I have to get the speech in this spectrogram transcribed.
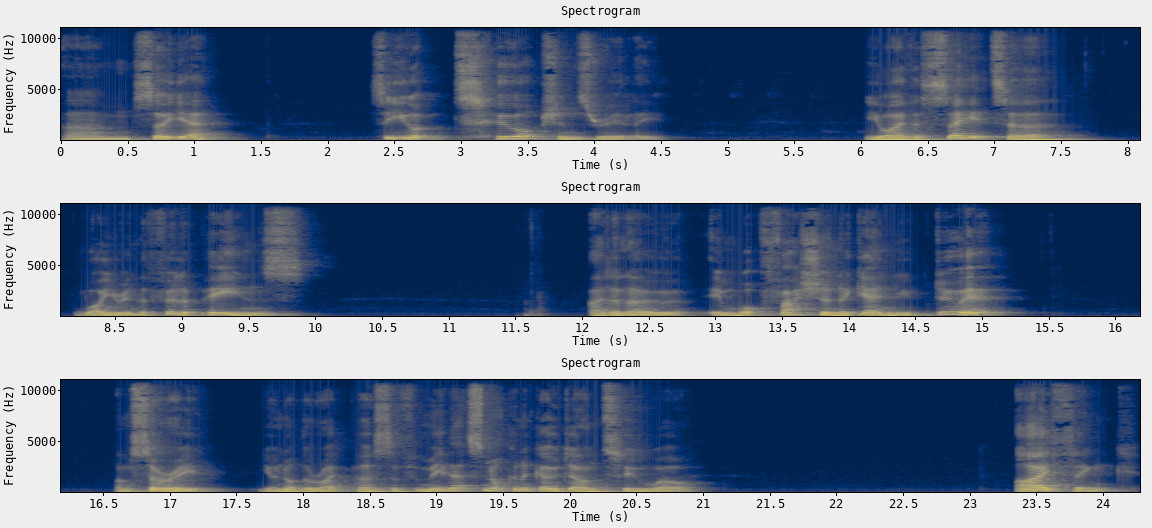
Um, so yeah, so you got two options really. You either say it to her while you're in the Philippines, I don't know in what fashion, again, you do it, I'm sorry, you're not the right person for me. That's not going to go down too well. I think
